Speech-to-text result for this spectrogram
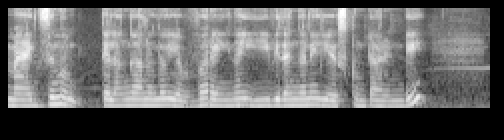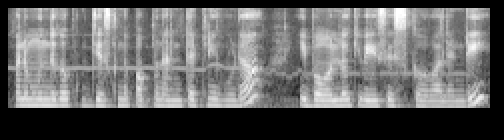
మ్యాక్సిమం తెలంగాణలో ఎవరైనా ఈ విధంగానే చేసుకుంటారండి. మనం ముందుగా కుక్ చేసుకున్న పప్పునంతటినీ కూడా ఈ బౌల్లోకి వేసేసుకోవాలండి.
